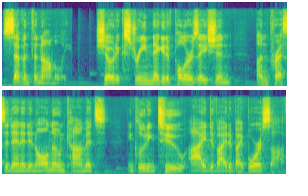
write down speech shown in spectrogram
Seventh anomaly showed extreme negative polarization, unprecedented in all known comets, including two I divided by Borisov.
